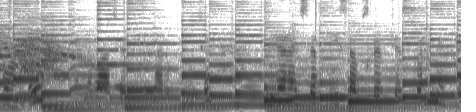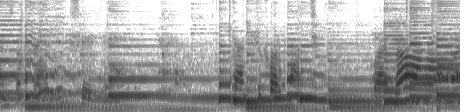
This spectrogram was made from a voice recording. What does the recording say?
చూడండి బాగా చేసుకున్నారు పూజ. వీడియో నచ్చితే ప్లీజ్ సబ్స్క్రైబ్ చేసుకొని మీ ఫ్రెండ్స్ అండ్ ఫ్యామిలీకి షేర్ చేయండి. Thank you for watching bye bye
